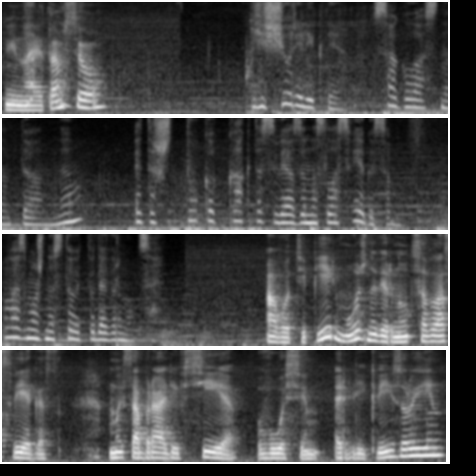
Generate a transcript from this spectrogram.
И на этом все. Еще реликвия. Согласно данным, эта штука как-то связана с Лас-Вегасом. Возможно, стоит туда вернуться. А вот теперь можно вернуться в Лас-Вегас. Мы собрали все восемь реликвий из руин.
